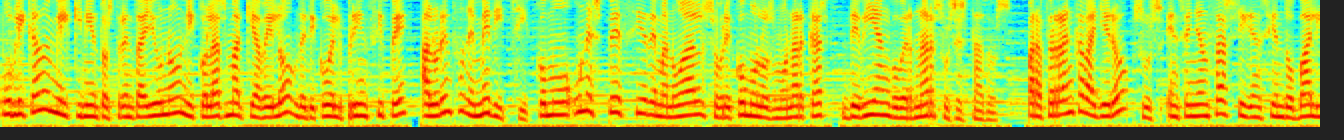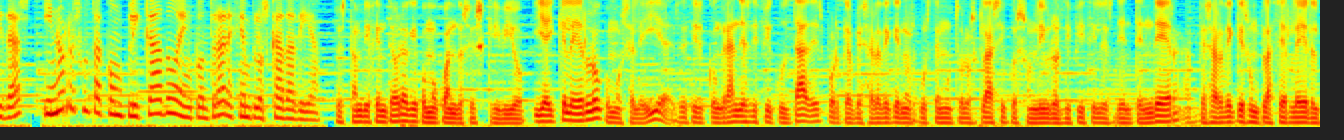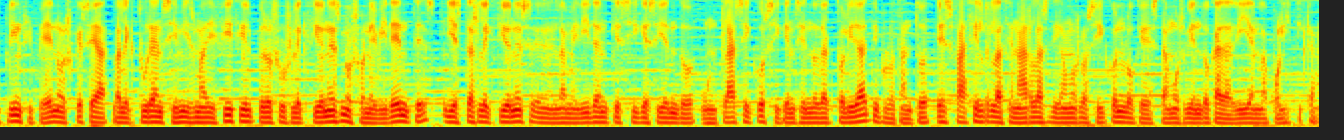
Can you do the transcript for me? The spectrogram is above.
Publicado en 1531, Nicolás Maquiavelo dedicó El Príncipe a Lorenzo de Medici como una especie de manual sobre cómo los monarcas debían gobernar sus estados. Para Ferran Caballero, sus enseñanzas siguen siendo válidas y no resulta complicado encontrar ejemplos cada día. Es tan vigente ahora que como cuando se escribió. Y hay que leerlo como se leía, es decir, con grandes dificultades, porque a pesar de que nos gusten mucho los clásicos, son libros difíciles de entender, a pesar de que es un placer leer El Príncipe, ¿eh? no es que sea la lectura en sí misma difícil, pero sus lecciones no son evidentes y estas lecciones en la medida en que sigue siendo un clásico siguen siendo de actualidad y por lo tanto es fácil relacionarlas, digámoslo así, con lo que estamos viendo cada día en la política.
